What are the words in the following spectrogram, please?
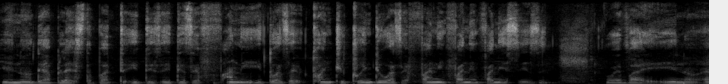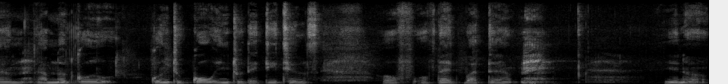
you know, they are blessed. But it is it is a funny. It was a 2020 was a funny, funny, funny season, whereby you know, um, I'm not go, going to go into the details of of that, but uh, you know,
